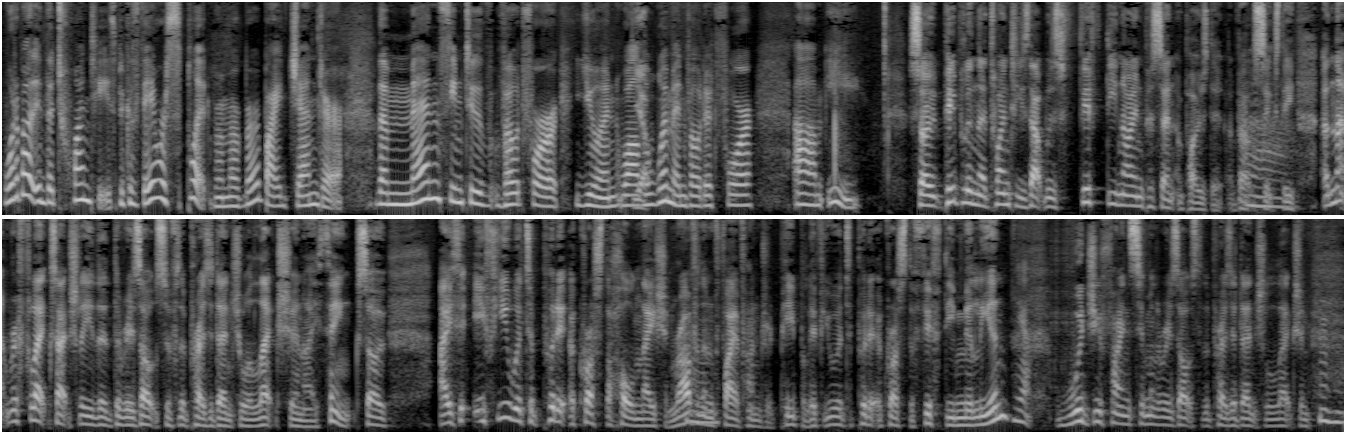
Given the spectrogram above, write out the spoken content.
what about in the 20s? Because they were split, remember, by gender. The men seemed to vote for Yoon, while the women voted for um, E. So people in their 20s, that was 59% opposed it, about 60. And that reflects actually the, the results of the presidential election, I think. So I th- if you were to put it across the whole nation, rather than mm-hmm. 500 people, if you were to put it across the 50 million, Yeah. would you find similar results to the presidential election? Mm-hmm.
